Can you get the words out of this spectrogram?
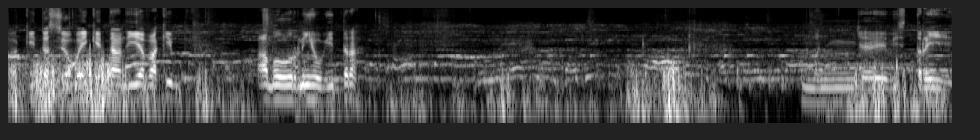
ਬਾਕੀ ਦੱਸਿਓ ਬਾਈ ਕਿੱਦਾਂ ਦੀ ਆ, ਬਾਕੀ ਆ ਮੋਰ ਨਹੀਂ ਹੋ ਗਈ ਇੱਧਰ। ਮੰਜੇ ਬਿਸਤਰੇ।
